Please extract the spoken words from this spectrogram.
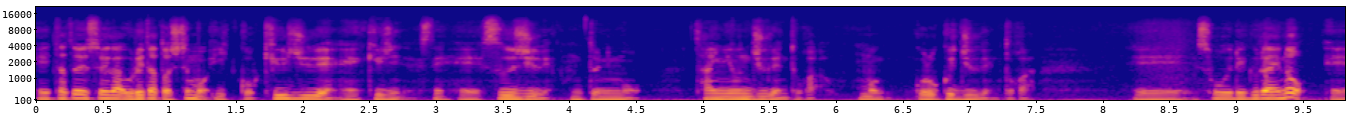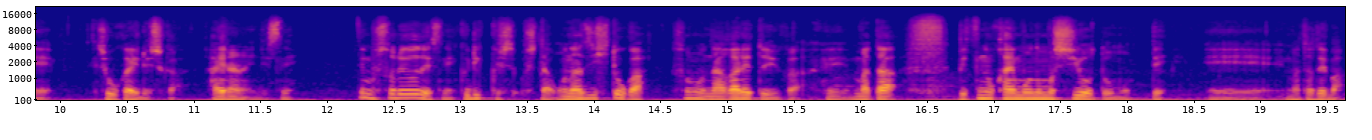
えー、たとえそれが売れたとしても1個90円、え、90円ですね、え、数十円、本当にもう3、40円とか、もう5、60円とか、えー、それぐらいの、えー、紹介料しか入らないんですね。でもそれをですね、クリックした同じ人が、その流れというか、えー、また別の買い物もしようと思って、えまあ、例えば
